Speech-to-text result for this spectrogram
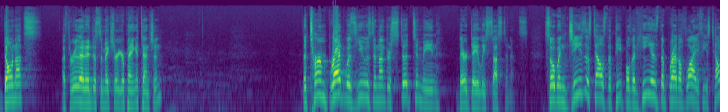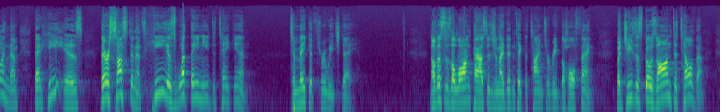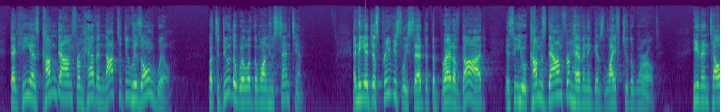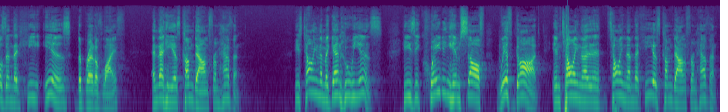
donuts. I threw that in just to make sure you're paying attention. The term bread was used and understood to mean their daily sustenance. So when Jesus tells the people that he is the bread of life, he's telling them that he is their sustenance. He is what they need to take in to make it through each day. Now, this is a long passage, and I didn't take the time to read the whole thing. But Jesus goes on to tell them that he has come down from heaven not to do his own will, but to do the will of the one who sent him. And he had just previously said that the bread of God is he who comes down from heaven and gives life to the world. He then tells them that he is the bread of life and that he has come down from heaven. He's telling them again who he is. He's equating himself with God in telling them, telling them that he has come down from heaven.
